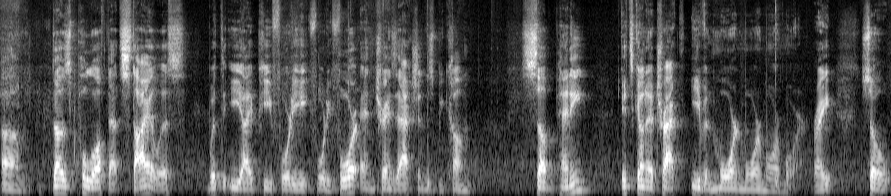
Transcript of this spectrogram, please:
um, does pull off that stylus with the EIP 4844 and transactions become sub penny, it's going to attract even more and more and more and more, right? So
